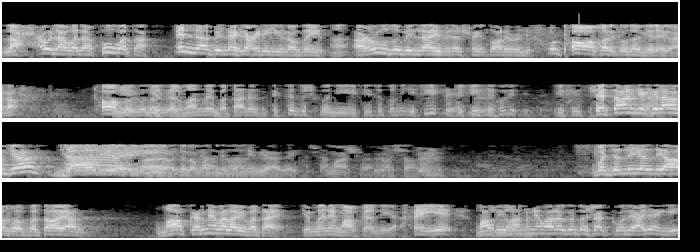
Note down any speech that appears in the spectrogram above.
لا حول ولا قوت الا باللہ العلی العظیم. ہاں۔ اعوذ باللہ من الشیطان الرجیم. اٹھا کر کے ادھر گرے گا نا یہ سلمان بھائی بتا رہے تھے کس سے دشمنی ہے؟ اسی سے تو نہیں اسی سے اسی سے اسی سے۔ شیطان کے خلاف جنگ چلو مدنی بھی آ گئی۔ ماشاء وہ جلدی جلدی آپ بتاؤ یار معاف کرنے والا بھی بتائے کہ میں نے معاف کر دیا۔ یہ معافی مانگنے والوں کے تو شاید کولے آ جائیں گی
